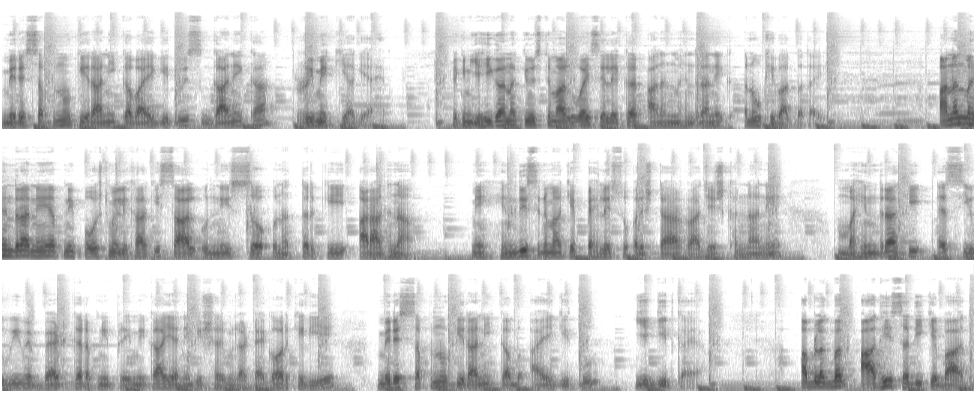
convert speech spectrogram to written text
मेरे सपनों की रानी कब आएगी तो इस गाने का रीमेक किया गया है। लेकिन यही गाना क्यों इस्तेमाल हुआ, इसे लेकर आनंद महिंद्रा ने एक अनोखी बात बताई। आनंद महिंद्रा ने अपनी पोस्ट में लिखा कि साल उन्नीस सौ उनहत्तर की आराधना में हिंदी सिनेमा के पहले सुपरस्टार राजेश खन्ना ने महिंद्रा की एसयूवी में बैठकर अपनी प्रेमिका यानी कि शर्मिला टैगोर के लिए मेरे सपनों की रानी कब आएगी तू ये गीत गाया। अब लगभग आधी सदी के बाद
